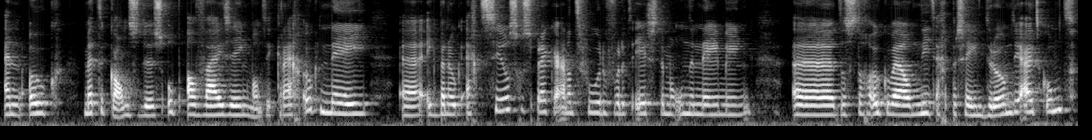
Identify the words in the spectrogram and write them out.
En ook met de kans dus op afwijzing. Want ik krijg ook nee. Eh, ik ben ook echt salesgesprekken aan het voeren voor het eerst in mijn onderneming. Eh, dat is toch ook wel niet echt per se een droom die uitkomt.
